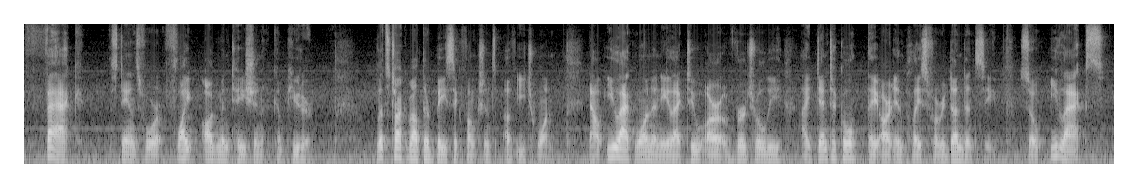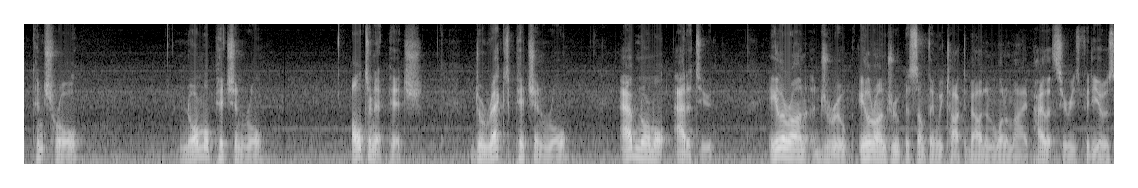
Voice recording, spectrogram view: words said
FAC stands for Flight Augmentation Computer. Let's talk about their basic functions of each one. Now, ELAC 1 and ELAC 2 are virtually identical. They are in place for redundancy. So ELACs control normal pitch and roll, alternate pitch, direct pitch and roll, abnormal attitude, Aileron droop. Aileron droop is something we talked about in one of my pilot series videos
